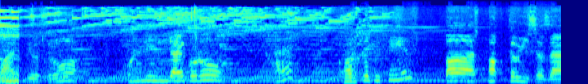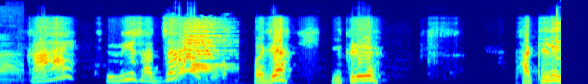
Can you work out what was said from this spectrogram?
पाच दिवस रो. फुल्ली एन्जॉय करू. अरे खर्च किती येईल? बस फक्त वीस हजार. काय? वीस हजार? इकडे. फाटली.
